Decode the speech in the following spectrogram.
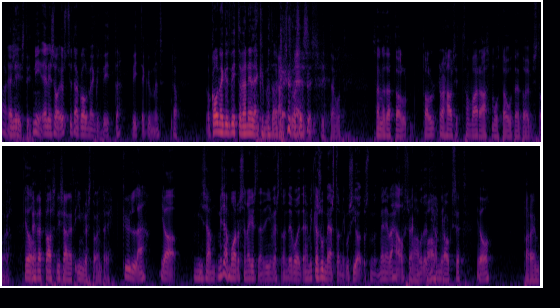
Aika Eli, siistiä. niin, eli se on just sitä 35, 50. Joo. 35 ja 40 anteeksi Joo, ei prosessi. siis mitään, mutta sanotaan, että tuolla tol rahalla sit on varaa muuttaa uuteen toimistoon ja Joo, tehdä taas lisää näitä investointeja. kyllä. Ja missä, missä muodossa näkisit, että näitä investointeja voi tehdä? Mitkä sun mielestä on niinku sijoitus? Menee vähän off track, No, mutta et ihan... palkkaukset, Joo, parem,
